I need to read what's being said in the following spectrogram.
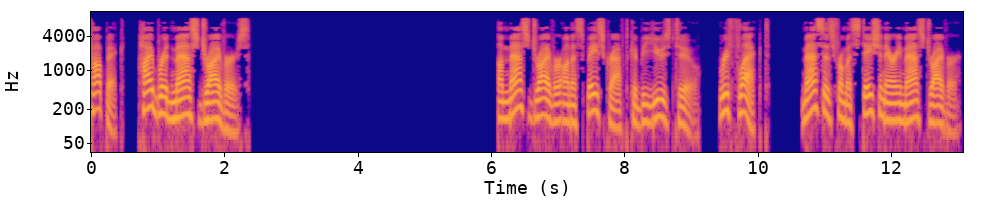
Topic: Hybrid mass drivers. A mass driver on a spacecraft could be used to reflect masses from a stationary mass driver.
